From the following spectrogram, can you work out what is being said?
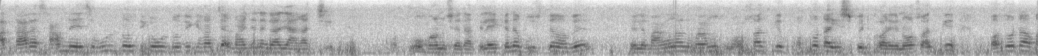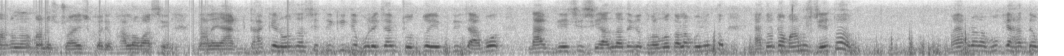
আর তারা সামনে এসে উল্টো দিকে উল্টো দিকে হাঁটছে আর ভাইজানের গাড়ি আগাচ্ছে। কত মানুষের তাহলে এখানে বুঝতে হবে, তাহলে বাংলার মানুষ নসাদকে কতটা স্পিড করে নসাদকে কতটা বাংলার মানুষ চয়েস করে, ভালোবাসে। নাহলে এক ডাকে নসাদ সিদ্দিকি যে বলেছে, আমি চোদ্দ এপ্রিল যাব, ডাক দিয়েছি শিয়ালদা থেকে ধর্মতলা পর্যন্ত। এতটা মানুষ যেত? ভাই, আপনারা বুকে হাত দিয়ে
